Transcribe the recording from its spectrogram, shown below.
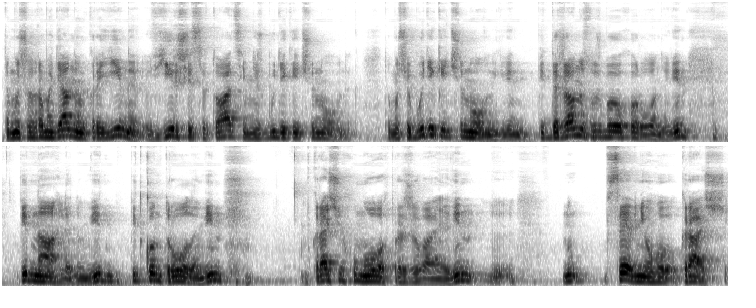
Тому що громадяни України в гіршій ситуації, ніж будь-який чиновник. Тому що будь-який чиновник він під Державною службою охорони, він під наглядом, він під контролем, він в кращих умовах проживає, він е, ну, все в нього краще.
